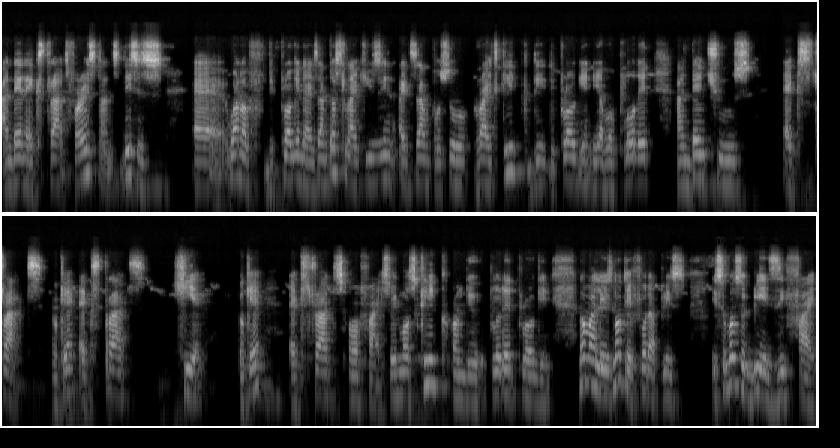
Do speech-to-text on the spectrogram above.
and then extract. For instance, this is uh, one of the plugin that is, I'm just like using example. So right click the, the plugin you have uploaded and then choose extract, okay? Extract here, okay? Extract all files. So you must click on the uploaded plugin. Normally it's not a folder, please. It's supposed to be a zip file.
